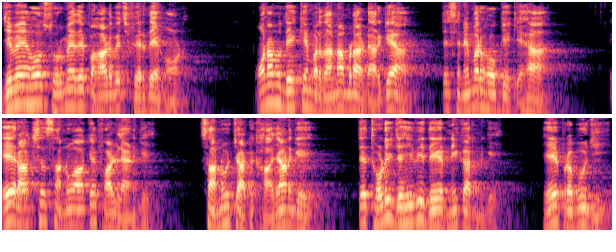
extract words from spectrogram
ਜਿਵੇਂ ਉਹ ਸੁਰਮੇ ਦੇ ਪਹਾੜ ਵਿੱਚ ਫਿਰਦੇ ਹੋਣ। ਉਹਨਾਂ ਨੂੰ ਦੇਖ ਕੇ ਮਰਦਾਨਾ ਬੜਾ ਡਰ ਗਿਆ ਤੇ ਸਨਿਮਰ ਹੋ ਕੇ ਕਿਹਾ, ਇਹ ਰਾਖਸ਼ ਸਾਨੂੰ ਆ ਕੇ ਫੜ ਲੈਣਗੇ। ਸਾਨੂੰ ਝੱਟ ਖਾ ਜਾਣਗੇ ਤੇ ਥੋੜੀ ਜਹੀ ਵੀ ਦੇਰ ਨਹੀਂ ਕਰਨਗੇ। हे ਪ੍ਰਭੂ ਜੀ,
